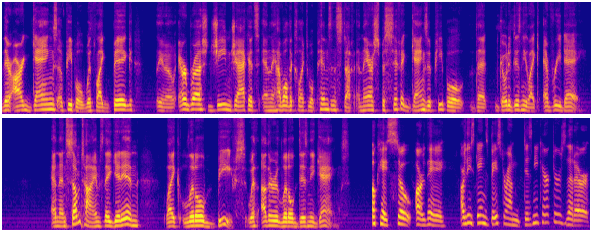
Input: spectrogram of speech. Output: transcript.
there are gangs of people with like big, you know, airbrush jean jackets, and they have all the collectible pins and stuff. And they are specific gangs of people that go to Disney like every day. And then sometimes they get in like little beefs with other little Disney gangs. Okay, so are they are these gangs based around Disney characters that are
